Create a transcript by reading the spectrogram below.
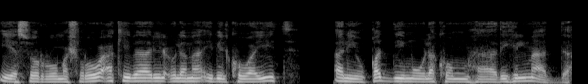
يسر مشروع كبار العلماء بالكويت أن يقدم لكم هذه المادة.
